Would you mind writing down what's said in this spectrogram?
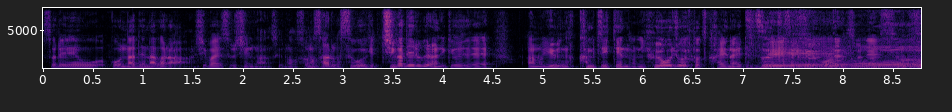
それをこう撫でながら芝居するシーンがあるんですけどその猿がすごい血が出るぐらいの勢いであの指が噛みついてるのに表情一つ変えないでずっとセリフ言ってるんですよね、へーす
